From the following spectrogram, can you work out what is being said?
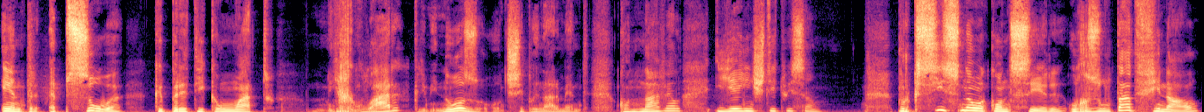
entre a pessoa que pratica um ato irregular, criminoso ou disciplinarmente condenável e a instituição. Porque se isso não acontecer, o resultado final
